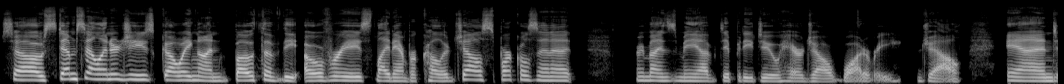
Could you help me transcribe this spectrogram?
So stem cell energy is going on both of the ovaries, light amber colored gel, sparkles in it. Reminds me of Dippity Do hair gel, watery gel. And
